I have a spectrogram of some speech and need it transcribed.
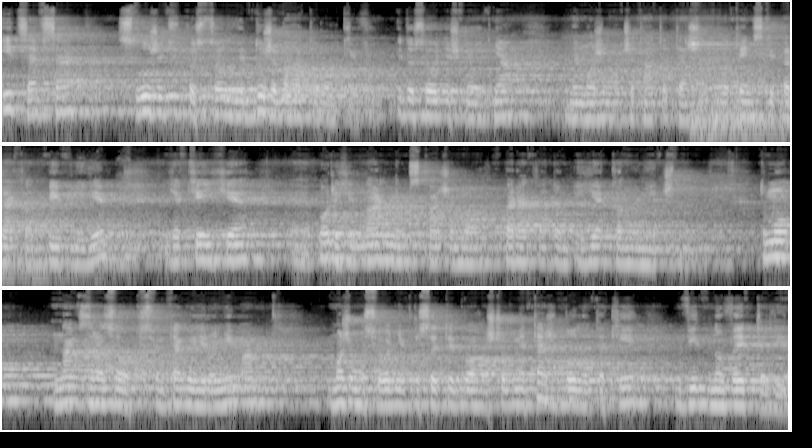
і це все служить в костьолові дуже багато років. І до сьогоднішнього дня ми можемо читати теж латинський переклад Біблії, який є е, оригінальним, скажімо, перекладом і є канонічним. Тому на зразок святого Єроніма можемо сьогодні просити Бога, щоб ми теж були такі відновителі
